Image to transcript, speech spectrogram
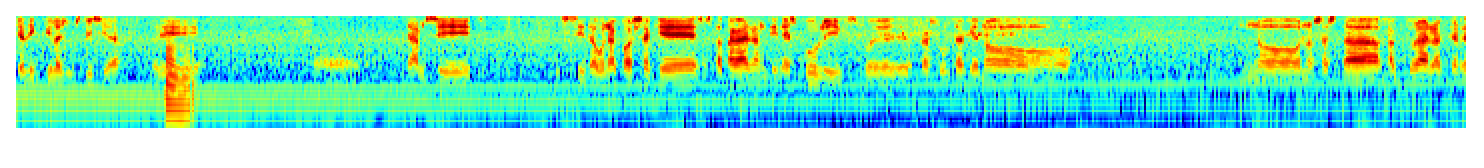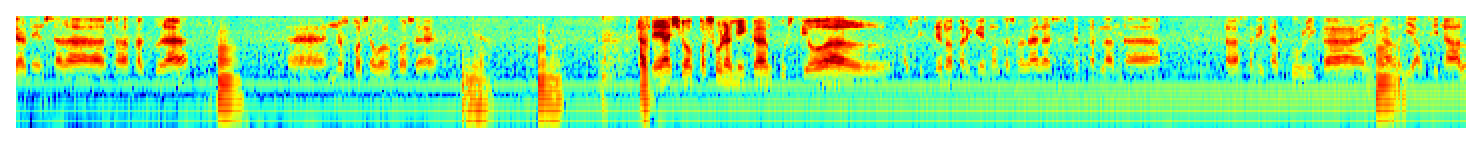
que dicti la justícia. Vull dir, eh, aviam, si, si d'una cosa que s'està pagant amb diners públics pues, resulta que no no, no s'està facturant el que realment s'ha de, de facturar, Uh eh, no és qualsevol cosa. Eh? Ja. Uh -huh. També això posa una mica en qüestió el, el sistema, perquè moltes vegades estem parlant de, de la sanitat pública i tal, Mm. i al final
